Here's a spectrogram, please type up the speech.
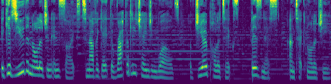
it gives you the knowledge and insight to navigate the rapidly changing worlds of geopolitics, business, and technology.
